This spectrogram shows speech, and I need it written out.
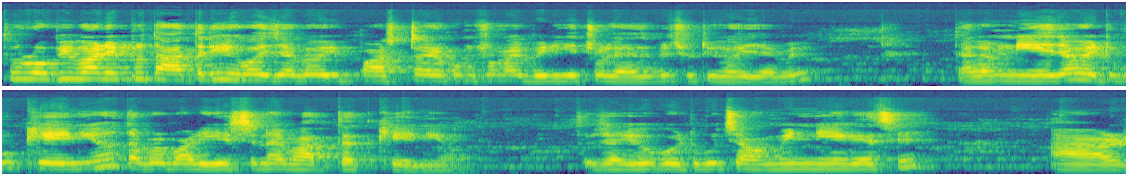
তো রবিবার একটু তাড়াতাড়ি হয়ে যাবে, ওই পাঁচটা এরকম সময় বেরিয়ে চলে আসবে, ছুটি হয়ে যাবে। তাহলে আমি নিয়ে যাও, এটুকু খেয়ে নিও, তারপর বাড়ি এসে নয় ভাত টাত খেয়ে নিও। তো যাই হোক, ওইটুকু চাউমিন নিয়ে গেছে। আর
